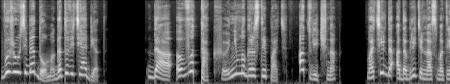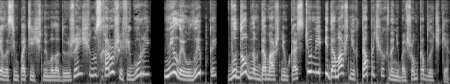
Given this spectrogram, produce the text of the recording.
Вы же у себя дома, готовите обед». «Да, вот так, немного растрепать. Отлично». Матильда одобрительно осмотрела симпатичную молодую женщину с хорошей фигурой, милой улыбкой, в удобном домашнем костюме и домашних тапочках на небольшом каблучке.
